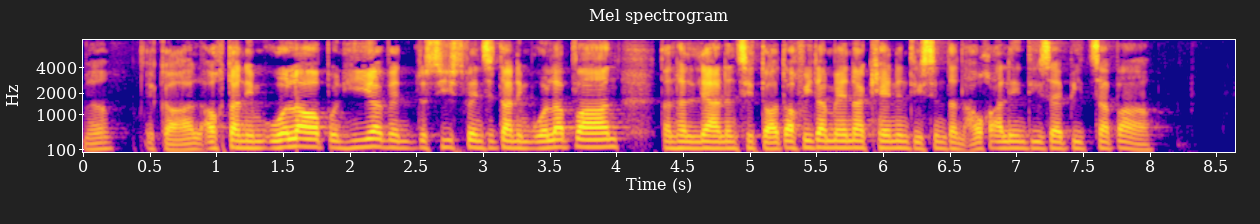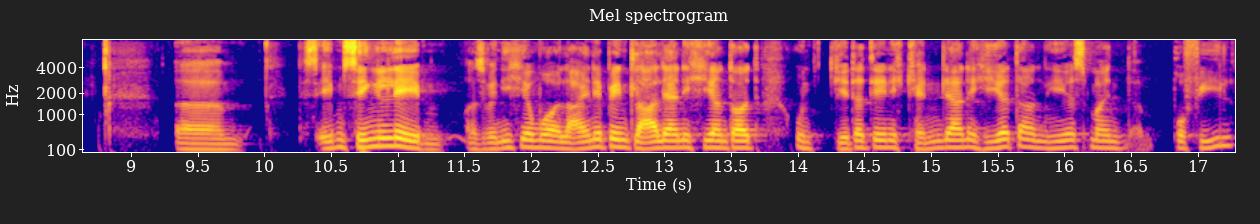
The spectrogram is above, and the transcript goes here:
ja, egal. Auch dann im Urlaub und hier, wenn du siehst, wenn sie dann im Urlaub waren, dann lernen sie dort auch wieder Männer kennen, die sind dann auch alle in dieser Ibiza-Bar. Ähm, das ist eben Single-Leben. Also wenn ich irgendwo alleine bin, klar lerne ich hier und dort und jeder, den ich kennenlerne, hier dann, hier ist mein Profil.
